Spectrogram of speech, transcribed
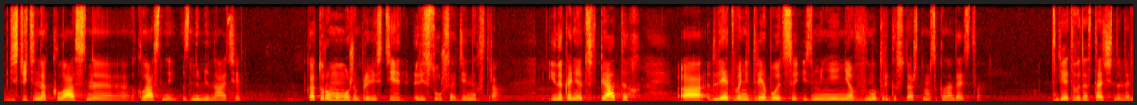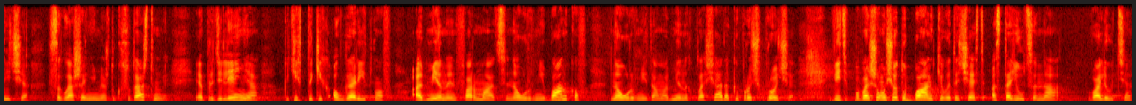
действительно классный, классный знаменатель, к которому мы можем привести ресурсы отдельных стран. И, наконец, в-пятых, а, для этого не требуется изменения внутригосударственного законодательства. Для этого достаточно наличия соглашений между государствами и определения каких-то таких алгоритмов обмена информацией на уровне банков, на уровне там, обменных площадок и прочее, прочее. Ведь по большому счету банки в этой части остаются на валюте,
